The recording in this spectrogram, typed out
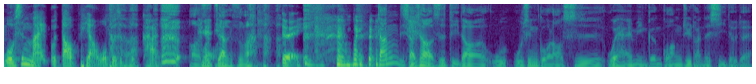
我是买不到票，我不是不看。哦，是这样子吗？对。刚小俏老师提到了吴吴兴国老师、魏海敏跟国王剧团的戏，对不对？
